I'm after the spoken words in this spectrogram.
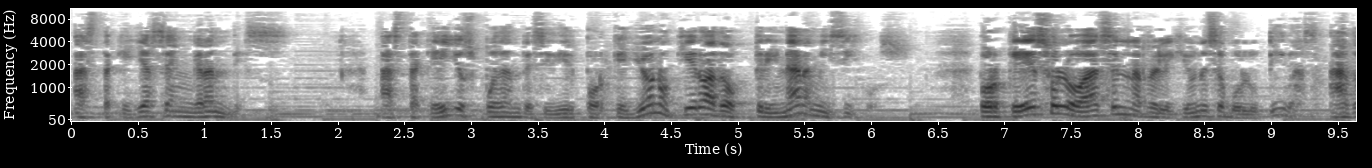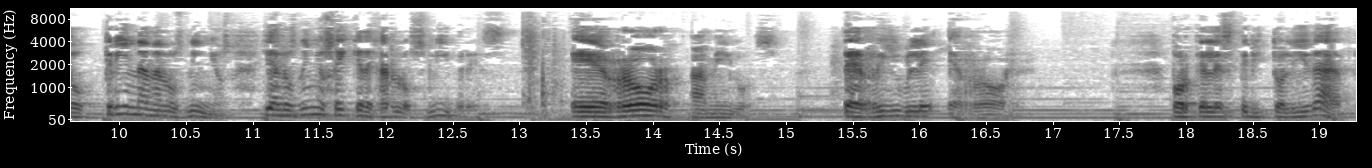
hasta que ya sean grandes, hasta que ellos puedan decidir, porque yo no quiero adoctrinar a mis hijos, porque eso lo hacen las religiones evolutivas, adoctrinan a los niños, y a los niños hay que dejarlos libres. Error, amigos, terrible error, porque la espiritualidad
